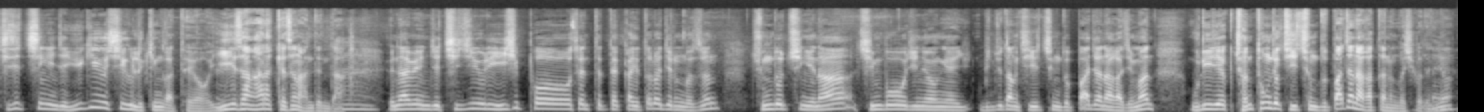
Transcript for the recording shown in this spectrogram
지지층이 이제 위기 의식을 느낀 것 같아요. 이 이상 하락해서는 안 된다. 음. 왜냐하면 이제 지지율이 20%대까지 떨어지는 것은 중도층이나 진보 진영의 민주당 지지층도 빠져나가지만 우리의 전통적 지지층도 빠져나갔다는 것이거든요. 네.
